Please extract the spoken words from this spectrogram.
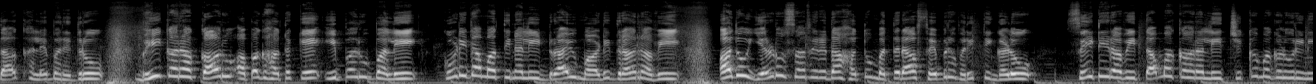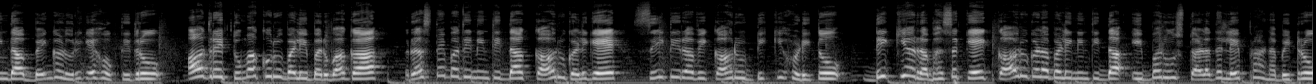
ದಾಖಲೆ ಬರೆದ್ರು. ಭೀಕರ ಕಾರು ಅಪಘಾತಕ್ಕೆ ಇಬ್ಬರು ಬಲಿ, ಕುಡಿದ ಮತ್ತಿನಲ್ಲಿ ಡ್ರೈವ್ ಮಾಡಿದ್ರ ರವಿ. ಅದು ಎರಡು ಸಾವಿರದ ಹತ್ತೊಂಬತ್ತರ ಫೆಬ್ರವರಿ ತಿಂಗಳು. ಸಿಟಿ ರವಿ ತಮ್ಮ ಕಾರಲ್ಲಿ ಚಿಕ್ಕಮಗಳೂರಿನಿಂದ ಬೆಂಗಳೂರಿಗೆ ಹೋಗ್ತಿದ್ರು. ಆದ್ರೆ ತುಮಕೂರು ಬಳಿ ಬರುವಾಗ ರಸ್ತೆ ಬದಿ ನಿಂತಿದ್ದ ಕಾರುಗಳಿಗೆ ಸಿಟಿ ರವಿ ಕಾರು ಡಿಕ್ಕಿ ಹೊಡಿತು. ಡಿಕ್ಕಿಯ ರಭಸಕ್ಕೆ ಕಾರುಗಳ ಬಳಿ ನಿಂತಿದ್ದ ಇಬ್ಬರು ಸ್ಥಳದಲ್ಲೇ ಪ್ರಾಣ ಬಿಟ್ರು.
